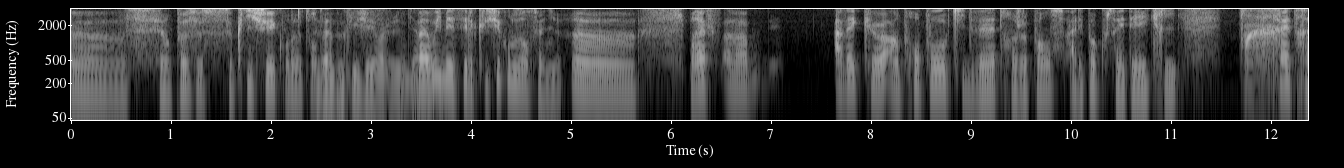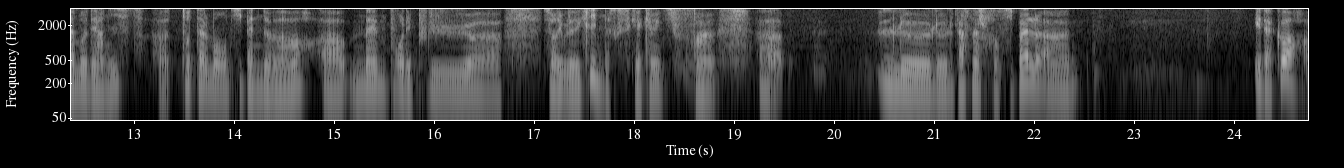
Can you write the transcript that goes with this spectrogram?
Euh, c'est un peu ce, ce cliché qu'on a autour C'est de, un peu cliché, voilà, je vais te dire. bah oui, mais c'est le cliché qu'on nous enseigne. Euh, bref, avec un propos qui devait être, je pense, à l'époque où ça a été écrit, très très moderniste, euh, totalement anti-peine de mort, euh, même pour les plus euh, horribles des crimes, parce que c'est quelqu'un qui, le, personnage principal est d'accord,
